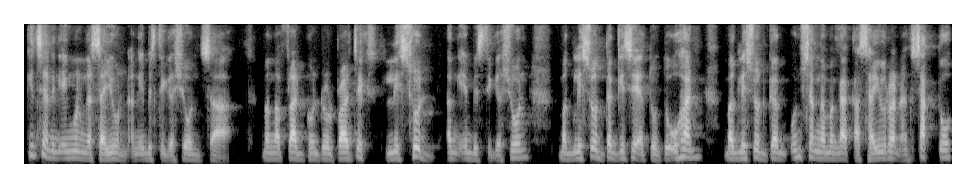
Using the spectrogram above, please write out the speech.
Kinsa nag-ingon nga sayon ang investigasyon sa mga flood control projects, lisod ang investigasyon, maglisod tag kisi at tutuuhan, maglisod kag unsang nga mga kasayuran ang sakto,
